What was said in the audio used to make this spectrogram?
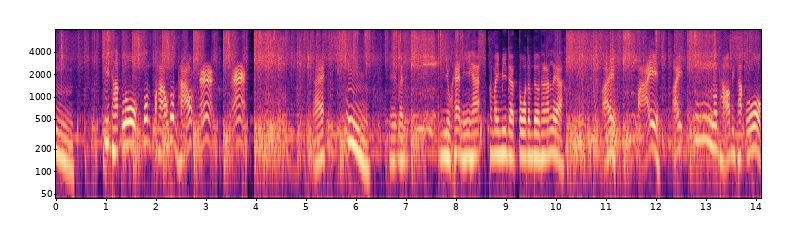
ม พิทักษ์โลกส้นเท้าส้นเท้าอ่าอ่าไหนอืมนี่มันมีอยู่แค่นี้ฮะทำไมมีแต่ตัวเดิมๆทั้งนั้นเลยอะไปไปไปอืมส้นเท้าพิทักษ์โลก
